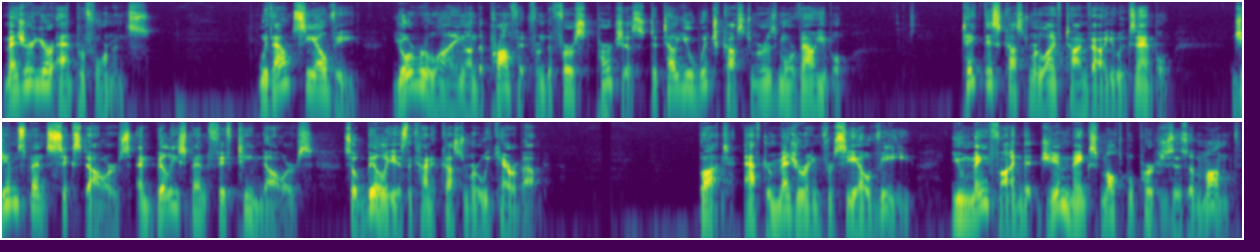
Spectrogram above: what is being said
Measure your ad performance. Without CLV, you're relying on the profit from the first purchase to tell you which customer is more valuable. Take this customer lifetime value example. Jim spent $6 and Billy spent $15, so Billy is the kind of customer we care about. But after measuring for CLV, you may find that Jim makes multiple purchases a month,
